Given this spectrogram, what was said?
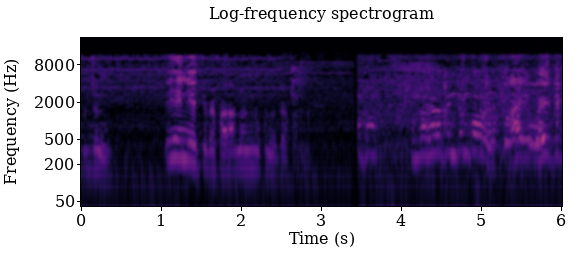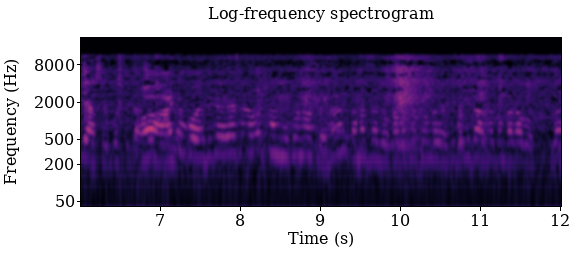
বুঝছেন? এই নিয়ে কি ব্যাপার আর অন্য কোনো ব্যাপার না। তোমরা এখানে তিনজন কই? ওই দিকে আছে উপস্থিত ও আছে আইতো কই এদিকে এসে আবার সামনে কোন আছে হ্যাঁ? কানার যাব কাগজ পত্র লই আসি। দেখি আছে তোমরা কাগজ যাও।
